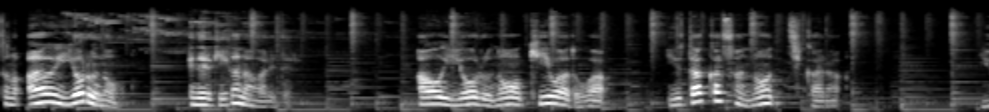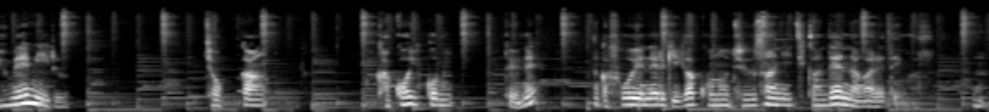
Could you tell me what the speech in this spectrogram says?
その青い夜のエネルギーが流れてる。青い夜のキーワードは豊かさの力。夢見る。直感。囲い込み。というね。なんかそういうエネルギーがこの13日間で流れています。うん。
